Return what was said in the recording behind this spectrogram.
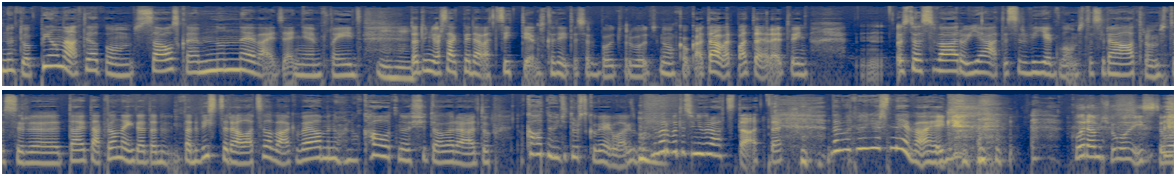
nu, to pilnā tilpumu sauleskrēmu nu, nevajadzēja ņemt līdzi. Mm -hmm. Tad viņi var sākt piedāvāt citiem, skatīties, varbūt, varbūt nu, kaut kā tā var patērēt viņu uz to svāru, jā, tas ir vieglums, tas ir ātrums, tas ir tā, ir tā pilnīgi tā, tāda, tāda viscerālā cilvēka vēlme, nu, nu kaut no šito varētu, nu, kaut no viņš ir drusku vieglāks, bet nu, varbūt es viņu varu atstāt te. Varbūt man viņu vairs nevajag. Kuram šo izsolu?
